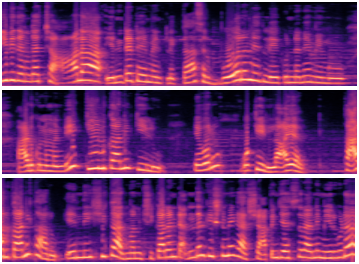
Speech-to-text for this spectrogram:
ఈ విధంగా చాలా ఎంటర్టైన్మెంట్ లెక్క అసలు బోర్ అనేది లేకుండానే మేము ఆడుకున్నామండి. కీలు కాని కీలు. ఎవరు? ఒకే లాయర్. కారు కానీ కారు. ఏంది? షికార్. మనకి షికార్ అంటే అందరికి ఇష్టమే కదా. షాపింగ్ చేస్తారా అండి మీరు కూడా?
